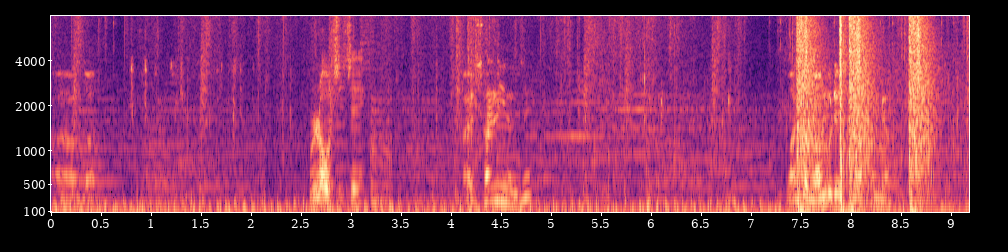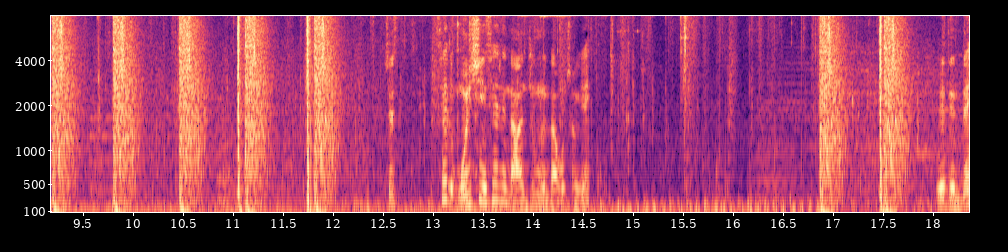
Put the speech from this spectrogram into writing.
아 나 올라오지 이제. 아니 살리는데? 완전 마무리했어 한명 제 세대 원신 세대는 안 죽는다고 저게? 얘들인데?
